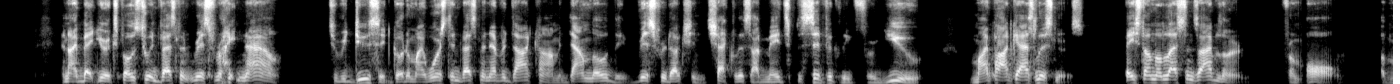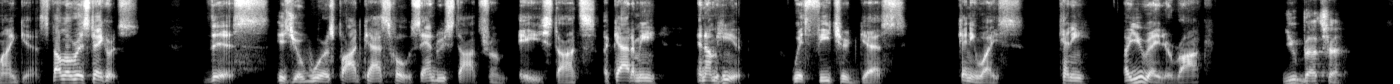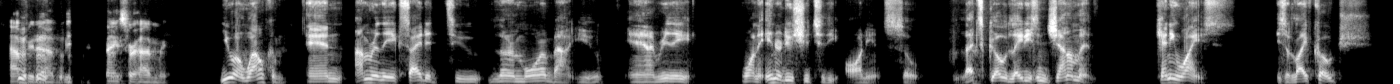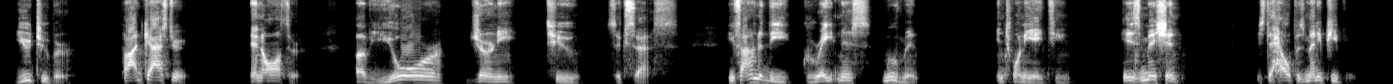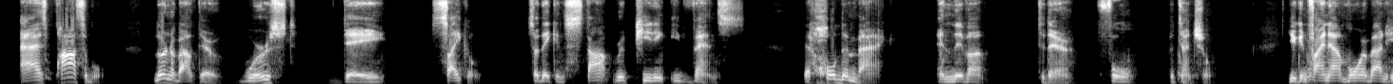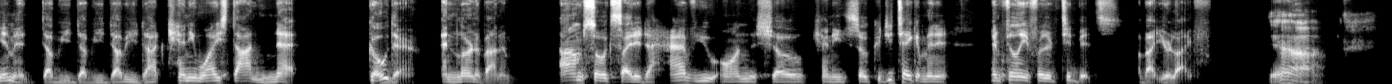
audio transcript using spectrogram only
And I bet you're exposed to investment risk right now. To reduce it, go to myworstinvestmentever.com and download the risk reduction checklist I've made specifically for you, my podcast listeners, based on the lessons I've learned from all of my guests. Fellow risk takers, this is your worst podcast host, Andrew Stotz from A Stotz Academy, and I'm here with featured guest, Kenny Weiss. Kenny, are you ready to rock? You betcha. Happy to have you. Thanks for having me. You are welcome. And I'm really excited to learn more about you. And I really want to introduce you to the audience. So let's go, ladies and gentlemen. Kenny Weiss is a life coach, YouTuber, podcaster, and author of Your Journey to Success. He founded the Greatness Movement in 2018. His mission is to help as many people as possible learn about their worst day cycle so they can stop repeating events that hold them back and live up to their full potential. You can find out more about him at www.kennyweiss.net. Go there and learn about him. I'm so excited to have you on the show, Kenny. So, could you take a minute and fill in further tidbits about your life? Yeah.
